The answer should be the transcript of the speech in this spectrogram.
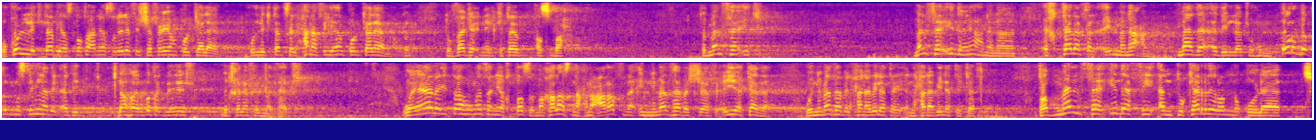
وكل كتاب يستطيع أن يصل إليه في الشافعية ينقل كلام كل كتاب في الحنفي ينقل كلام. تفاجئ أن الكتاب أصبح. طب ما الفائدة؟ ما الفائدة يعني؟ أنا اختلف الأئمة نعم. ماذا أدلتهم؟ أربط المسلمين بالأدلة. لا هو يربطك بإيش؟ بالخلاف المذهبي ويا ليته مثلا يختصر. ما خلاص نحن عرفنا إن مذهب الشافعية كذا وإن مذهب الحنابلة, الحنابلة كذا. طب ما الفائدة في أن تكرر النقولات؟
